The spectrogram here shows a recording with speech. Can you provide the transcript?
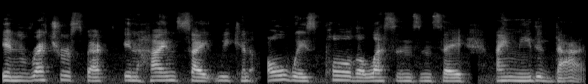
in retrospect, in hindsight, we can always pull the lessons and say, I needed that.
